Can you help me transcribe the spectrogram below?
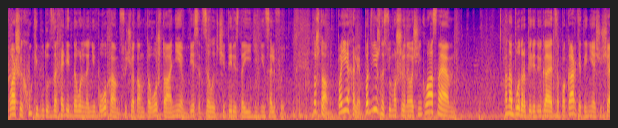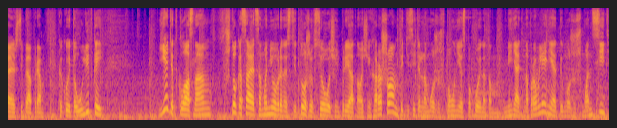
ваши хуки будут заходить довольно неплохо, с учетом того, что они весят целых 400 единиц альфы. Ну что, поехали. Подвижность у машины очень классная. Она бодро передвигается по карте, ты не ощущаешь себя прям какой-то улиткой. Едет классно. Что касается маневренности, тоже все очень приятно, очень хорошо. Ты действительно можешь вполне спокойно там менять направление, ты можешь мансить,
